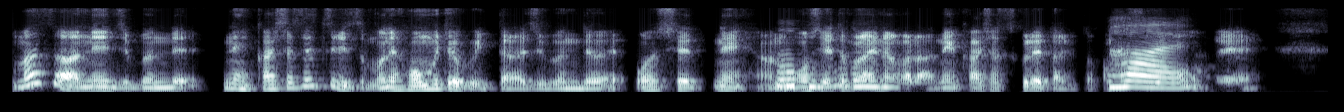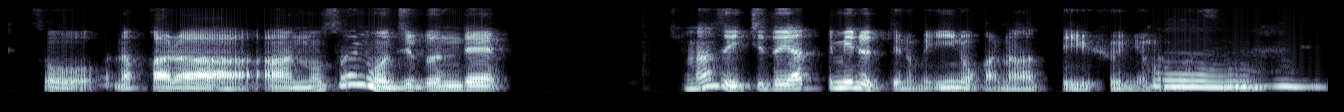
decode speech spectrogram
まずはね、自分で、ね、会社設立もね、法務局行ったら自分で教え、ね、あの教えてもらいながらね、会社作れたりとかもするので、そう、だから、あの、そういうのを自分でまず一度やってみるっていうのもいいのかなっていうふうに思います。うん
